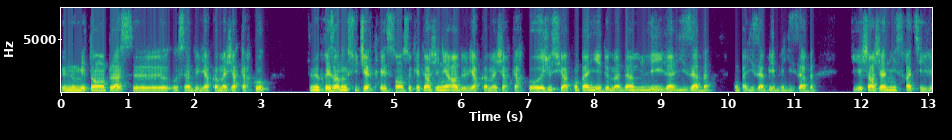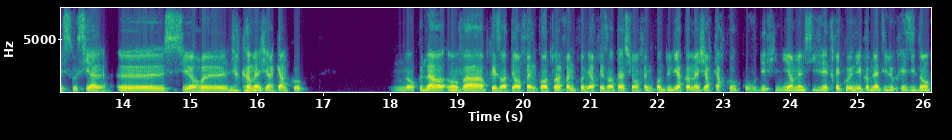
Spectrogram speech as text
que nous mettons en place euh, au sein de l'IRCOM Agir Carco. Je me présente, donc, je suis Jeff Cresson, secrétaire général de l'IRCOM Agir Carco et je suis accompagné de Madame Leila Lizab, non pas Lizabé, mais Lizab, qui est chargée administrative et sociale euh, sur euh, l'IRCOM Agir Carco. Donc là, on va présenter en fin de compte, on va faire une première présentation en fin de compte de l'IRCOM Agir Carco pour vous définir, même s'il est très connu, comme l'a dit le président,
